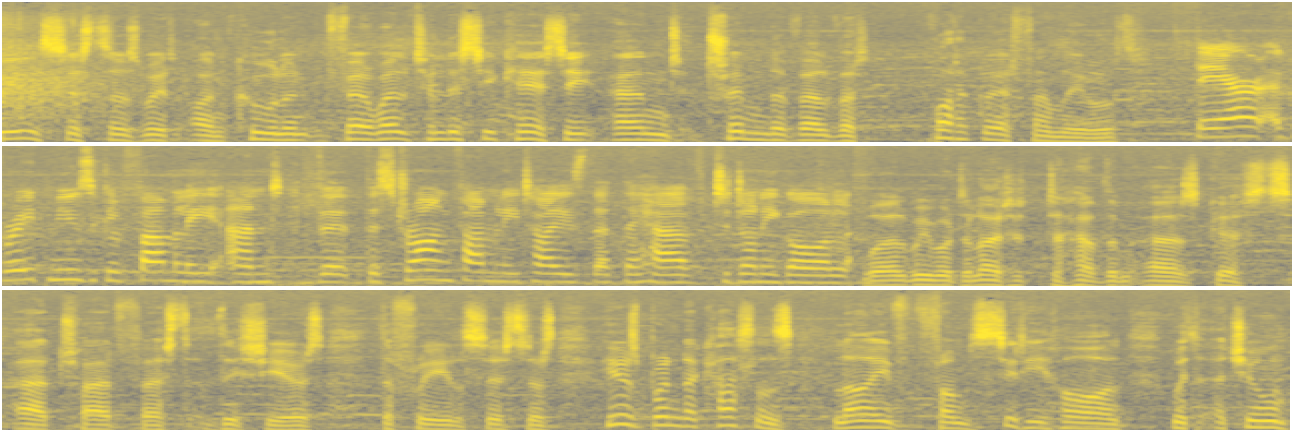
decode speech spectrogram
That was the Friel Sisters with On Coolin. Farewell to Lissycasey and Trim the Velvet. What a great family, Ruth. They are a great musical family and the, the strong family ties that they have to Donegal. Well, we were delighted to have them as guests at Tradfest this year's The Friel Sisters. Here's Brenda Castles live from City Hall with a tune.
